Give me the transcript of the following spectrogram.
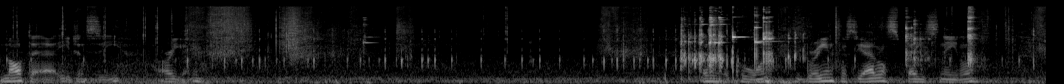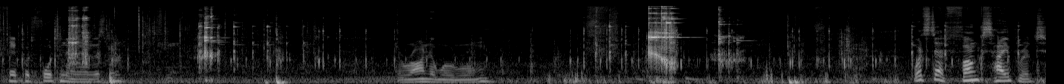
Malta Agency, Oregon. This is a cool one. Green for Seattle, Space Needle. They put 14 on this one. The Rendezvous Room. What's that Funks Hybrid?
